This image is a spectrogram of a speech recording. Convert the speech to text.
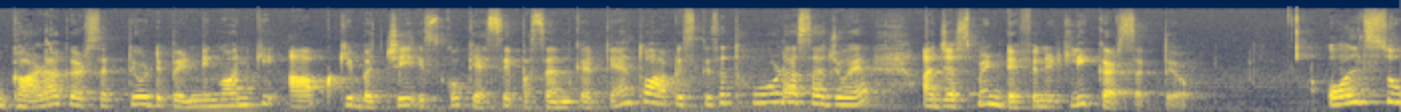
गाढ़ा कर सकते हो डिपेंडिंग ऑन कि आपके बच्चे इसको कैसे पसंद करते हैं तो आप इसके साथ थोड़ा सा जो है एडजस्टमेंट डेफिनेटली कर सकते हो। ऑल्सो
